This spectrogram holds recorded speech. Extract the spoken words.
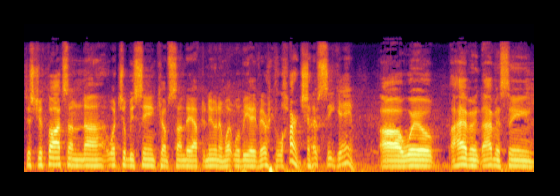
Just your thoughts on uh, what you'll be seeing come Sunday afternoon and what will be a very large NFC game. Uh, well, I haven't I haven't seen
